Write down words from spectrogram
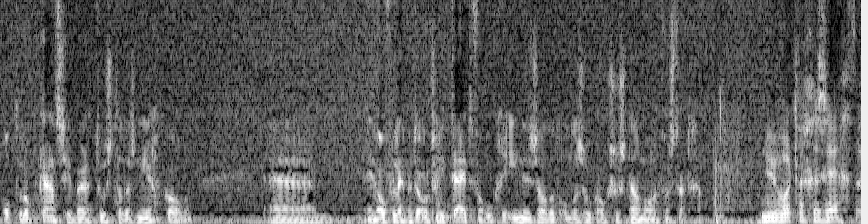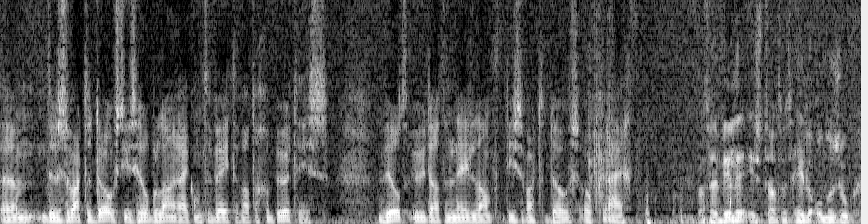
op de locatie waar het toestel is neergekomen. Uh, in overleg met de autoriteiten van Oekraïne zal dat onderzoek ook zo snel mogelijk van start gaan. Nu wordt er gezegd, um, de zwarte doos die is heel belangrijk om te weten wat er gebeurd is. Wilt u dat Nederland die zwarte doos ook krijgt? Wat wij willen is dat het hele onderzoek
